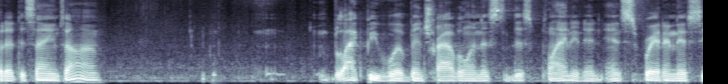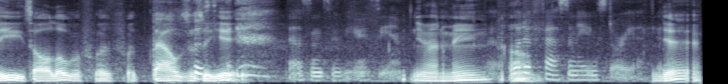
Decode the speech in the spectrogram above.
but at the same time, black people have been traveling this this planet and, and spreading their seeds all over for, for thousands of years. thousands of years, yeah. You know what I mean? What a Um, fascinating story. I think. yeah,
